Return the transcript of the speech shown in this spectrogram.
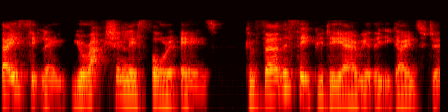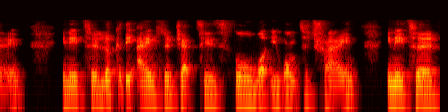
basically, your action list for it is confirm the CPD area that you're going to do. You need to look at the aims and objectives for what you want to train. You need to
